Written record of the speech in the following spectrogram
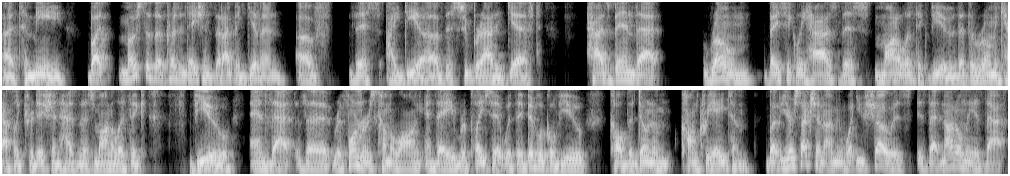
uh, to me, but most of the presentations that I've been given of this idea of this superadded gift has been that Rome basically has this monolithic view that the Roman Catholic tradition has this monolithic view and that the reformers come along and they replace it with a biblical view called the donum concreatum but your section i mean what you show is is that not only is that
